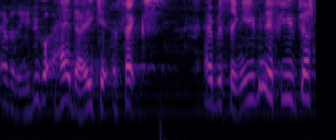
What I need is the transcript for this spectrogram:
everything. If you've got a headache, it affects everything. Even if you've just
